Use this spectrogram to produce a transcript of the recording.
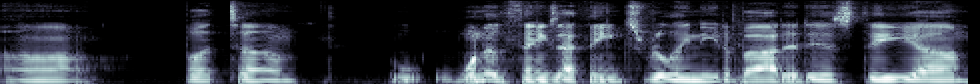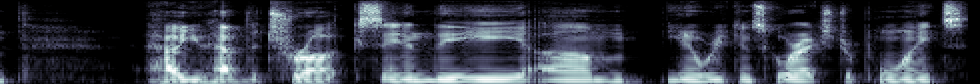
Uh, but um, one of the things I think is really neat about it is the um, how you have the trucks and the um, you know where you can score extra points,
